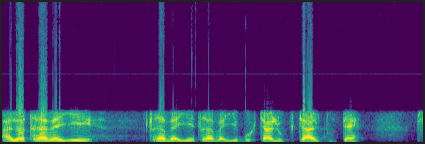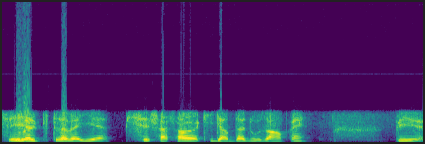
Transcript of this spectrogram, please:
Elle a travaillé, travaillé, travaillé. J'étais à l'hôpital tout le temps. C'est elle qui travaillait, puis c'est sa sœur qui gardait nos enfants. Puis, euh,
